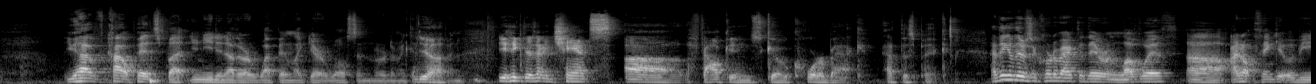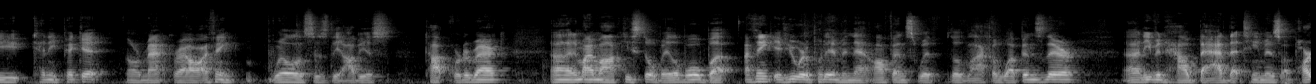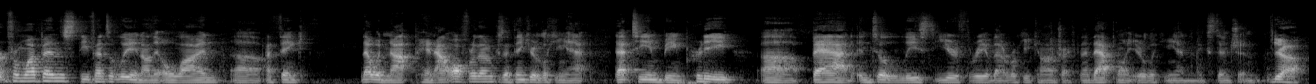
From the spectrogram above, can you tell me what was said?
you have Kyle Pitts, but you need another weapon like Garrett Wilson in order to make that Yeah. happen. Do you think there's any chance uh, the Falcons go quarterback at this pick? I think if there's a quarterback that they were in love with, uh, I don't think it would be Kenny Pickett or Matt Corral. I think Willis is the obvious top quarterback. Uh, in my mock, he's still available, but I think if you were to put him in that offense with the lack of weapons there, and even how bad that team is apart from weapons defensively and on the O line, uh, I think that would not pan out well for them because I think you're looking at that team being pretty uh, bad until at least year three of that rookie contract. And at that point, you're looking at an extension. Yeah.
